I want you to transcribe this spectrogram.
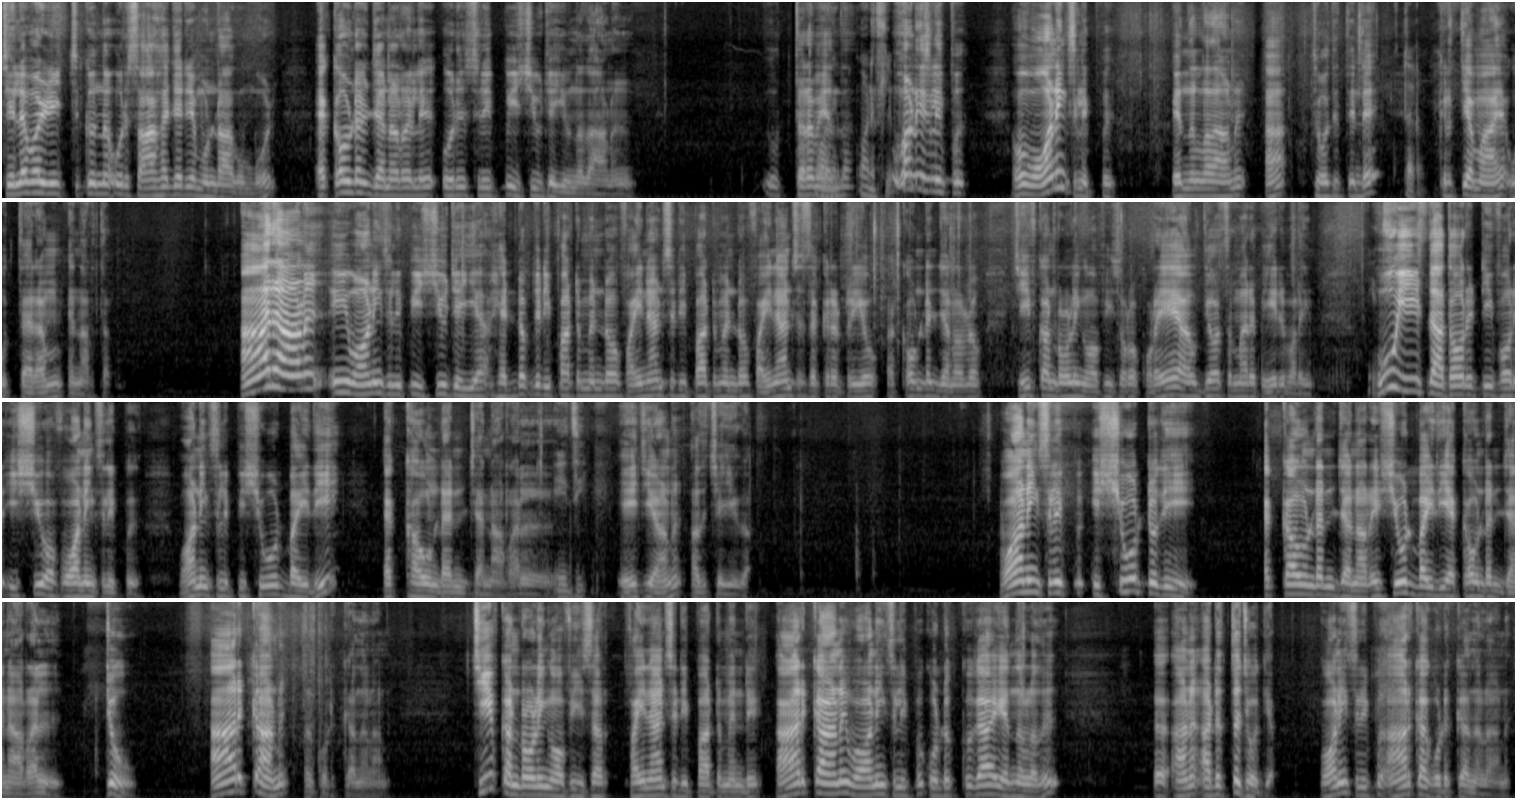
ചിലവഴിക്കുന്ന ഒരു സാഹചര്യം ഉണ്ടാകുമ്പോൾ അക്കൗണ്ടന്റ് ജനറൽ ഒരു സ്ലിപ്പ് ഇഷ്യൂ ചെയ്യുന്നതാണ്. ഉത്തരം എന്താ warning slip. വാർണിംഗ് സ്ലിപ്പ് അപ്പോൾ വാണിംഗ് സ്ലിപ്പ് എന്നുള്ളതാണ് ആ ചോദ്യത്തിന്റെ കൃത്യമായ ഉത്തരം എന്നർത്ഥം. ആരാണ് ഈ വാർണിംഗ് സ്ലിപ്പ് ഇഷ്യൂ ചെയ്യുക? ഹെഡ് ഓഫ് ദി ഡിപ്പാർട്ട്മെന്റോ ഫൈനാൻസ് ഡിപ്പാർട്ട്മെന്റോ ഫൈനാൻസ് സെക്രട്ടറിയോ അക്കൗണ്ടന്റ് ജനറലോ ചീഫ് കൺട്രോളിംഗ് ഓഫീസറോ കുറേ ഉദ്യോഗസ്ഥന്മാരെ പേര് പറയും. Who is the authority for issue of warning slip warning slip issued by the accountant general A G A G ആണ് അത് ചെയ്യുക. Warning slip issued to the accountant general issued by the accountant general to ആർക്കാണ് അത് കൊടുക്കുക എന്നുള്ളതാണ്. Chief controlling officer finance department ആർക്കാണ് warning slip കൊടുക്കുക എന്നുള്ളത് ആണ് അടുത്ത ചോദ്യം. വാർണിംഗ് സ്ലിപ്പ് ആർക്കാ കൊടുക്കുക എന്നുള്ളതാണ്.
